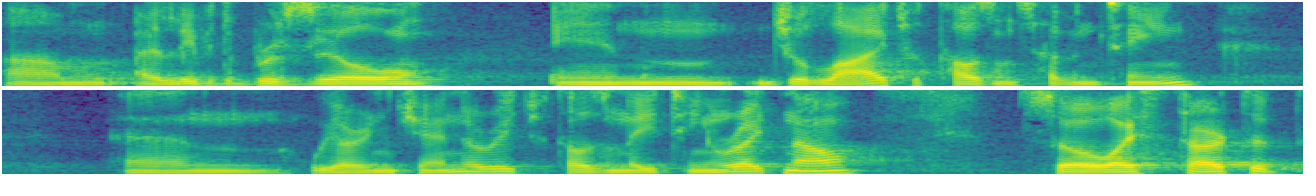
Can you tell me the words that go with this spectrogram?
Um, I left Brazil in July 2017, and we are in January 2018 right now. So I started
